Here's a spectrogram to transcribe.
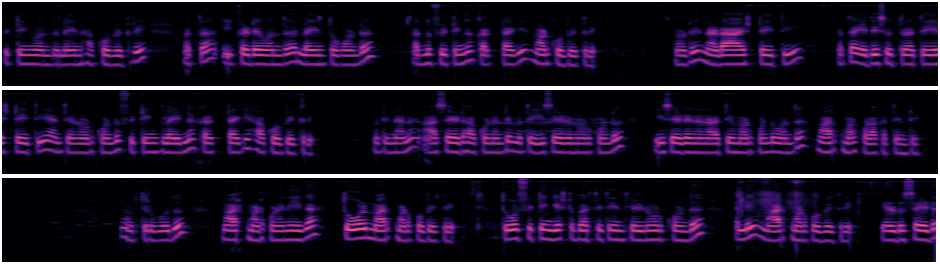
ಫಿಟ್ಟಿಂಗ್ ಒಂದು ಲೈನ್ ಹಾಕೋಬೇಕ್ರಿ ಮತ್ತು ಈ ಕಡೆ ಒಂದು ಲೈನ್ ತೊಗೊಂಡು ಅದನ್ನ ಫಿಟ್ಟಿಂಗ್ ಕರೆಕ್ಟಾಗಿ ಮಾಡ್ಕೋಬೇಕ್ರಿ ನೋಡಿರಿ, ನಡ ಎಷ್ಟೈತಿ, ಮತ್ತು ಎದೆ ಸುತ್ತಳತೆ ಎಷ್ಟೈತಿ ಅಂತೇಳಿ ನೋಡಿಕೊಂಡು ಫಿಟ್ಟಿಂಗ್ ಲೈನ್ನ ಕರೆಕ್ಟಾಗಿ ಹಾಕೋಬೇಕ್ರಿ ನೋಡಿರಿ, ನಾನು ಆ ಸೈಡ್ ಹಾಕೊಂಡೇನಿ ಮತ್ತು ಈ ಸೈಡ್ ನೋಡಿಕೊಂಡು ಈ ಸೈಡೇನ ಅಳತೆ ಮಾಡಿಕೊಂಡು ಒಂದು ಮಾರ್ಕ್ ಮಾಡ್ಕೊಳಕತ್ತೀನಿ ರೀ. ನೋಡ್ತಿರ್ಬೋದು ಮಾರ್ಕ್ ಮಾಡ್ಕೊಂಡೇನಿ. ಈಗ ತೋಳು ಮಾರ್ಕ್ ಮಾಡ್ಕೋಬೇಕ್ರಿ ತೋಳು ಫಿಟ್ಟಿಂಗ್ ಎಷ್ಟು ಬರ್ತೈತಿ ಅಂತ ಹೇಳಿ ನೋಡಿಕೊಂಡು ಅಲ್ಲಿ ಮಾರ್ಕ್ ಮಾಡ್ಕೋಬೇಕ್ರಿ. ಎರಡು ಸೈಡ್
